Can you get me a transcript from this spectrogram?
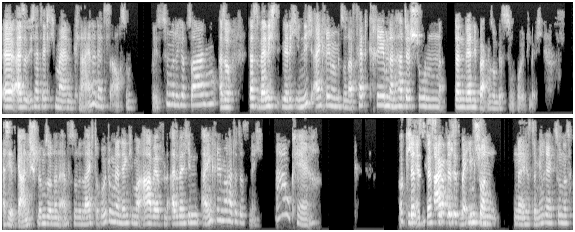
Äh, also ich tatsächlich mein Kleiner, der es auch so ein bisschen, würde ich jetzt sagen. Also, dass wenn ich, wenn ich ihn nicht eincreme mit so einer Fettcreme, dann hat er schon, dann werden die Backen so ein bisschen rötlich. Also jetzt gar nicht schlimm, sondern einfach so eine leichte Rötung. Dann denke ich immer, ah, wer, also wenn ich ihn eincreme, hatte das nicht. Ah, okay. Okay, Das also ist die Frage, ob das jetzt bei ihm schon eine Histaminreaktion ist,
